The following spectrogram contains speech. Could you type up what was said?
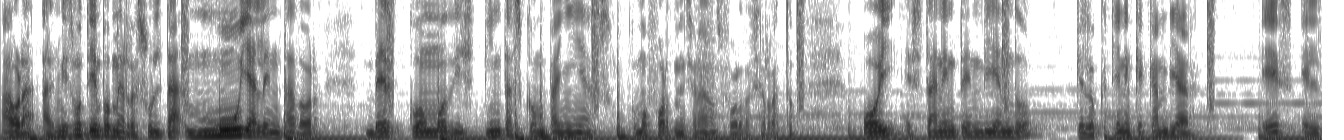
Ahora, al mismo tiempo me resulta muy alentador ver cómo distintas compañías, como Ford, mencionábamos Ford hace rato, hoy están entendiendo que lo que tienen que cambiar es el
